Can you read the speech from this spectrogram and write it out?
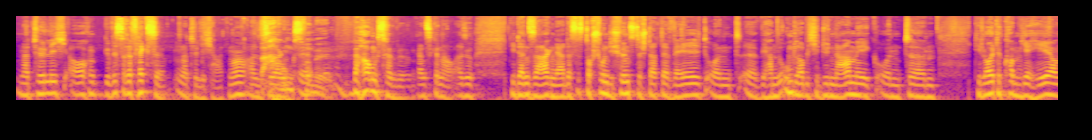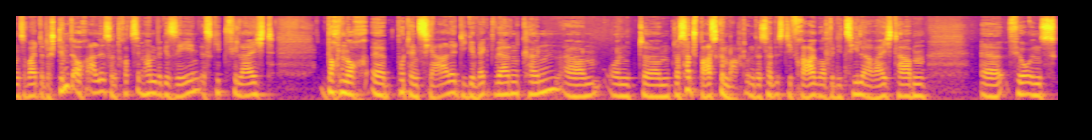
natürlich auch gewisse Reflexe natürlich hat. Ne? Also Beharrungsvermögen. Sagen, äh, Beharrungsvermögen, ganz genau. Also die dann sagen, ja, das ist doch schon die schönste Stadt der Welt und äh, wir haben eine unglaubliche Dynamik und ähm, die Leute kommen hierher und so weiter. Das stimmt auch alles und trotzdem haben wir gesehen, es gibt vielleicht doch noch äh, Potenziale, die geweckt werden können. Ähm, und ähm, das hat Spaß gemacht. Und deshalb ist die Frage, ob wir die Ziele erreicht haben, äh, für uns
